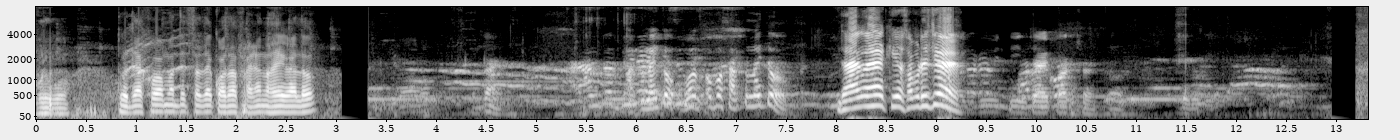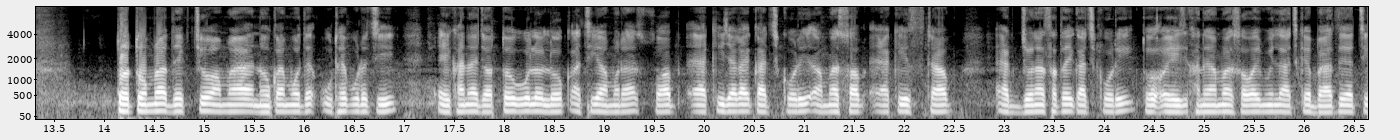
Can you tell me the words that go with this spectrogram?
ঘুরবো। তো দেখো আমাদের সাথে কথা ফাইনাল হয়ে গেল। দেখো হ্যাঁ কি সব উঠেছে? তো তোমরা দেখছ আমরা নৌকার মধ্যে উঠে পড়েছি। এখানে যতগুলো লোক আছি আমরা সব একই জায়গায় কাজ করি আমরা সব একই স্টাফ একজনের সাথেই কাজ করি। তো এইখানে আমরা সবাই মিলে আজকে বেড়াতে যাচ্ছি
